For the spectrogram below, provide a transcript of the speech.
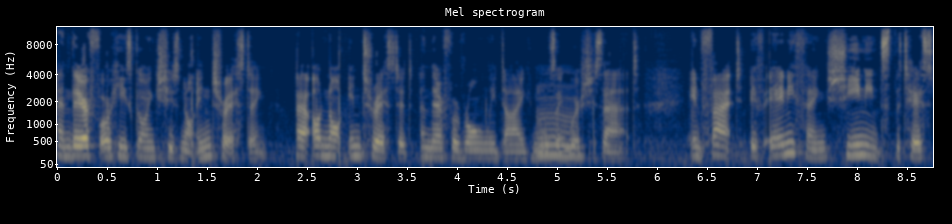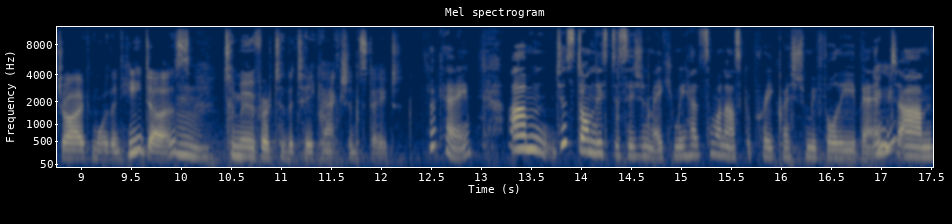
And therefore, he's going, she's not interesting, uh, or not interested, and therefore wrongly diagnosing where she's at. In fact, if anything, she needs the test drive more than he does to move her to the take action stage. Okay. Um, just on this decision making, we had someone ask a pre question before the event, um,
